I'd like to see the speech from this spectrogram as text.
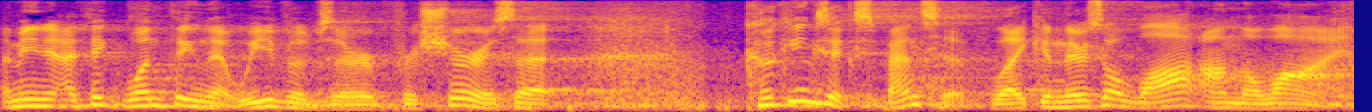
I mean, I think one thing that we've observed for sure is that cooking's expensive. Like, and there's a lot on the line,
